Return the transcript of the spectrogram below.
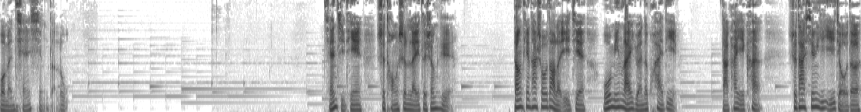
我们前行的路。前几天是同事雷子生日。当天他收到了一件无名来源的快递，打开一看，是他心仪已久的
